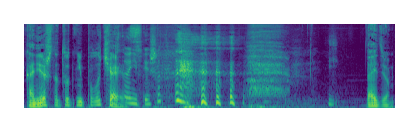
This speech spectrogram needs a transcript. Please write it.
конечно, тут не получается. Что они пишут? Дойдем.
